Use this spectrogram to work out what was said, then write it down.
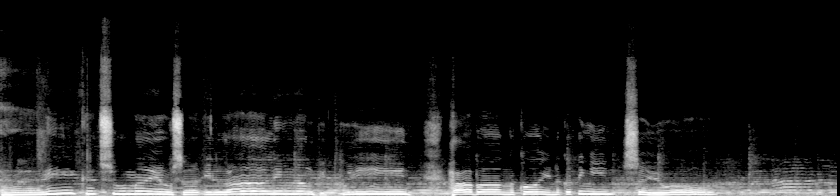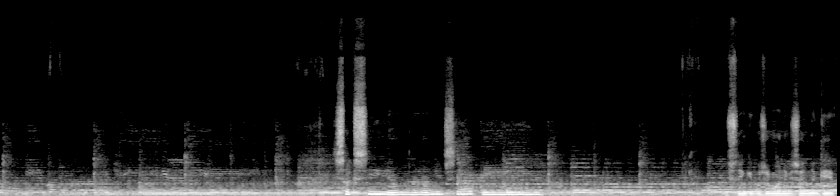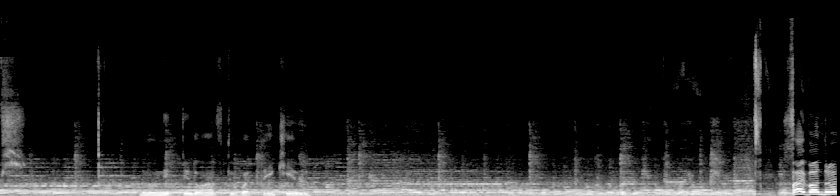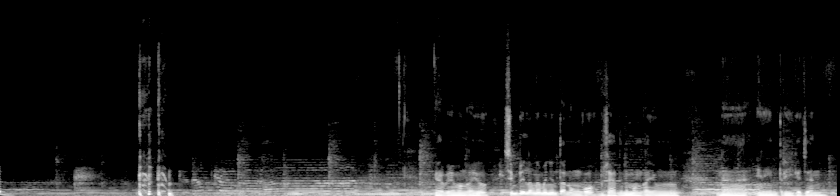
Halika't sumayaw sa ilalim ng bituin Habang ako'y nakatingin sa'yo Thank you po sa mga nag-send ng gifts No need, you don't have to, but thank you. Five hundred. Grabe naman kayo. Simple lang naman yung tanong ko. Masyado naman kayong na iniintriga dyan.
